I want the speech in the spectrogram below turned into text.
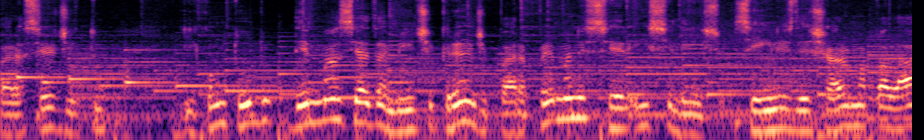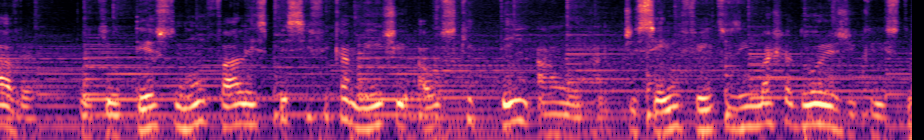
para ser dito e, contudo, demasiadamente grande para permanecer em silêncio, sem lhes deixar uma palavra, porque o texto não fala especificamente aos que têm a honra de serem feitos embaixadores de Cristo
